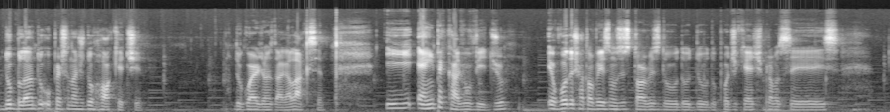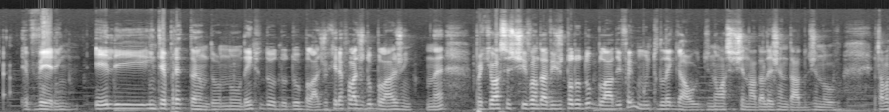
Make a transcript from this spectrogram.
dublando o personagem do Rocket, do Guardiões da Galáxia. E é impecável o vídeo. Eu vou deixar talvez nos stories do, do, do, do podcast para vocês verem ele interpretando no dentro do, do, dublagem. Eu queria falar de dublagem, né? Porque eu assisti WandaVision todo dublado e foi muito legal de não assistir nada legendado de novo. Eu, tava,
